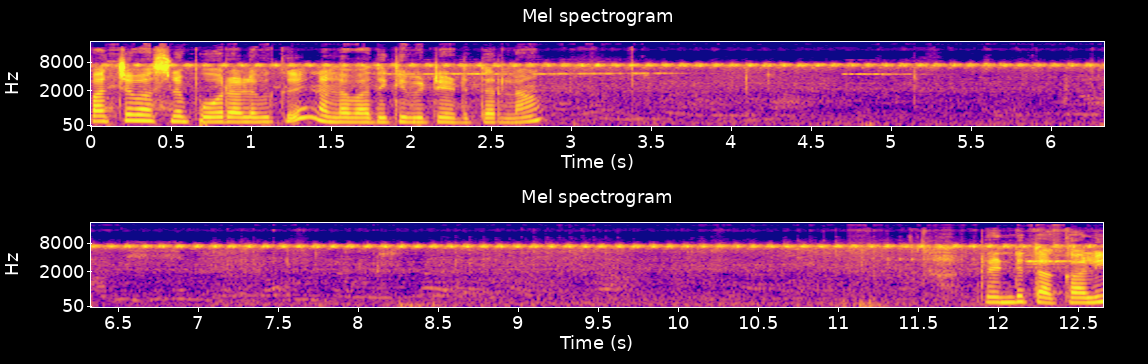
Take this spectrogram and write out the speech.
பச்சை வாசனை போகிற அளவுக்கு நல்லா வதக்கி விட்டு எடுத்துடலாம். ரெண்டு தக்காளி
